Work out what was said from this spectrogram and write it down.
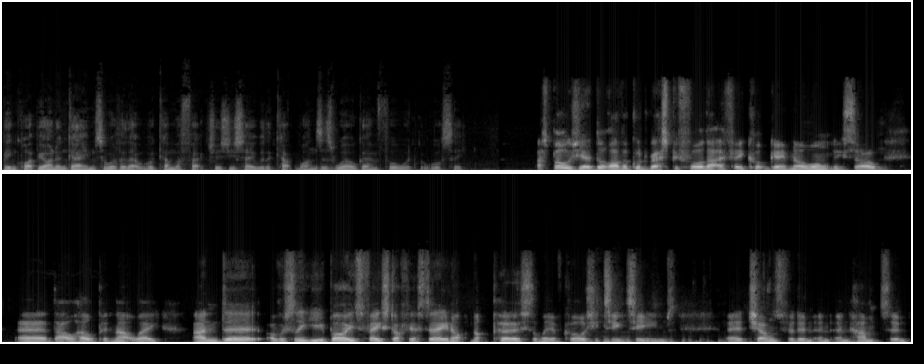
being quite behind on games. So whether that will become a factor, as you say, with the cup ones as well going forward, but we'll see. I suppose yeah, they'll have a good rest before that FA Cup game, now, won't they? So uh, that'll help in that way. And uh, obviously, you boys faced off yesterday. Not not personally, of course. Your two teams uh, Chelmsford and, and, and Hampton.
